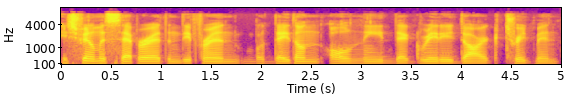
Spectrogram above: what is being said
each film is separate and different, but they don't all need the gritty, dark treatment.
